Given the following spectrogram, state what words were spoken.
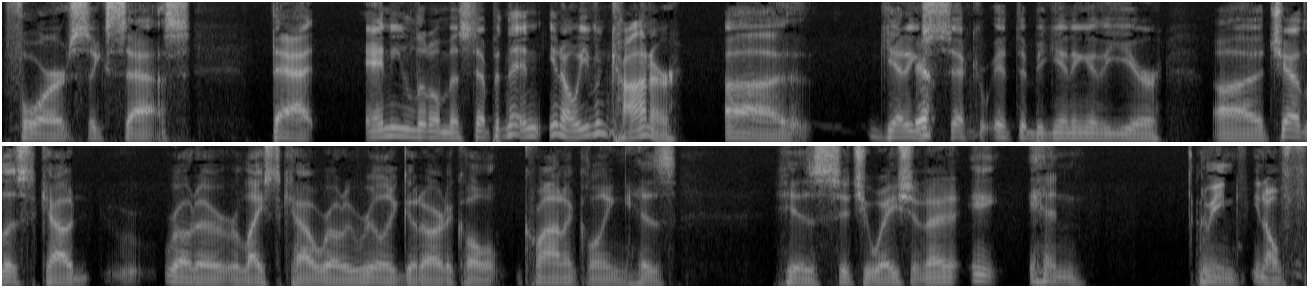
for success. That any little misstep, and then you know even Connor uh, getting Yeah. sick at the beginning of the year. Uh, Chad Leistikow wrote a or Leistikow wrote a really good article chronicling his his situation, and, and I mean, you know, f-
